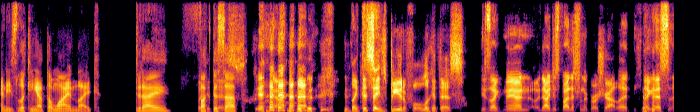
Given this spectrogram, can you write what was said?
and he's looking at the wine like, "Did I fuck at this, up?" like this thing's beautiful. Look at this. He's like, man, did I just buy this from the grocery outlet? Like this.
